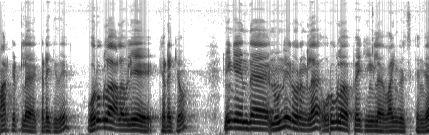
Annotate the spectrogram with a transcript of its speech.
மார்க்கெட்டில் கிடைக்குது. ஒரு கிலோ அளவிலேயே கிடைக்கும். நீங்கள் இந்த நுண்ணுயிர் உரங்களை ஒரு கிலோ பேக்கிங்கில் வாங்கி வச்சுக்கோங்க.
